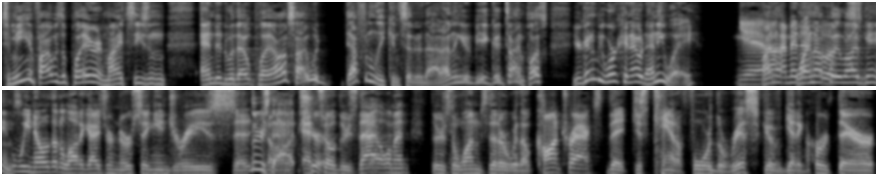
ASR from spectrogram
to me, if I was a player and my season ended without playoffs, I would definitely consider that. I think it would be a good time. Plus, you're going to be working out anyway. Yeah. Why not- I mean, why not play live games? We know that a lot of guys are nursing injuries. uh, There's you know, that, and sure. so there's that element. There's the ones that are without contracts that just can't afford the risk of getting hurt there.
